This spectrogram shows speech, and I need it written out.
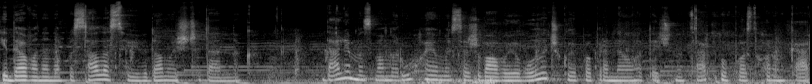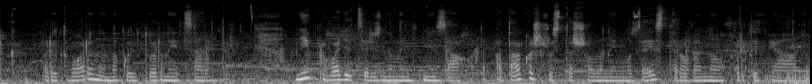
і де вона написала свій відомий щоденник. Далі ми з вами рухаємося жвавою вуличкою попри неоготичну церкву Постхорнкерк, перетворену на культурний центр. В ній проводяться різноманітні заходи, а також розташований музей старовинного фортепіано.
